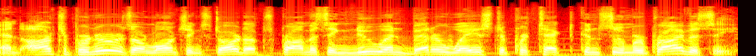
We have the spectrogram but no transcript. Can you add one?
and entrepreneurs are launching startups promising new and better ways to protect consumer privacy.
